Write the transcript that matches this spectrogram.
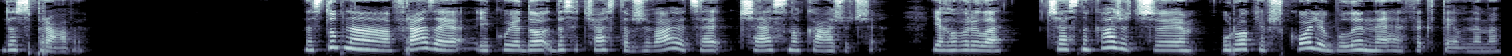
до справи. Наступна фраза, яку я досить часто вживаю, це чесно кажучи. Я говорила, чесно кажучи, уроки в школі були неефективними.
